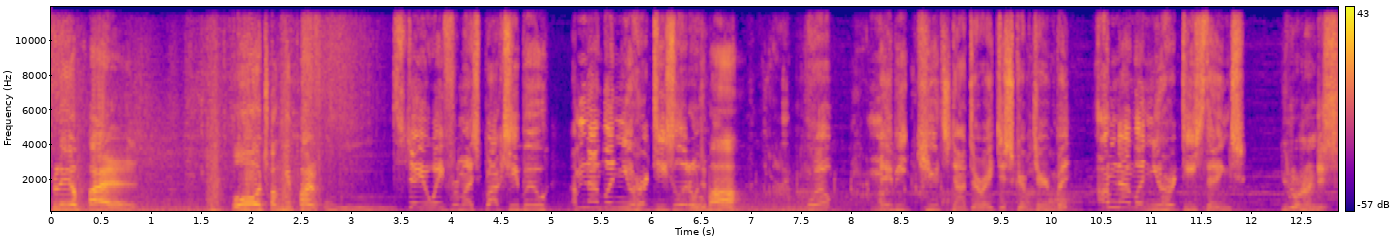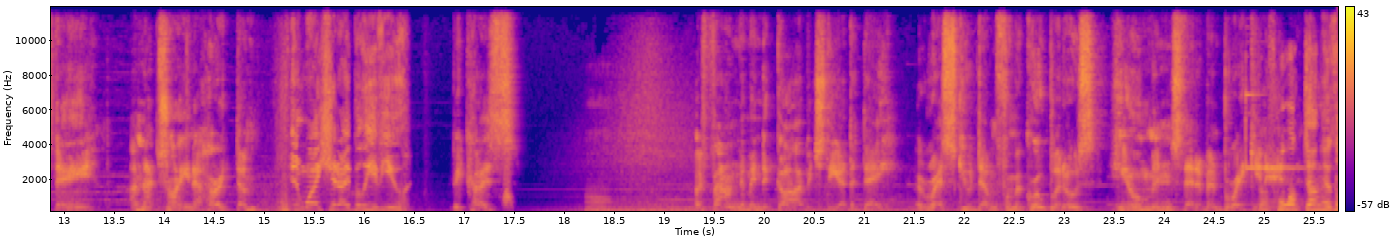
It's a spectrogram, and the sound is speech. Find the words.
플레이어 8오 전기 8 우. Stay away from us, Boxy Boo. I'm not letting you hurt these little. 오지마 Well, maybe cute's not the right descriptor, but I'm not letting you hurt these things. You don't understand. I'm not trying to hurt them And why should I believe you? because 어. I found them in the garbage the other day. I rescued them from a group of those humans that have been breaking 자, in. 소각장에서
